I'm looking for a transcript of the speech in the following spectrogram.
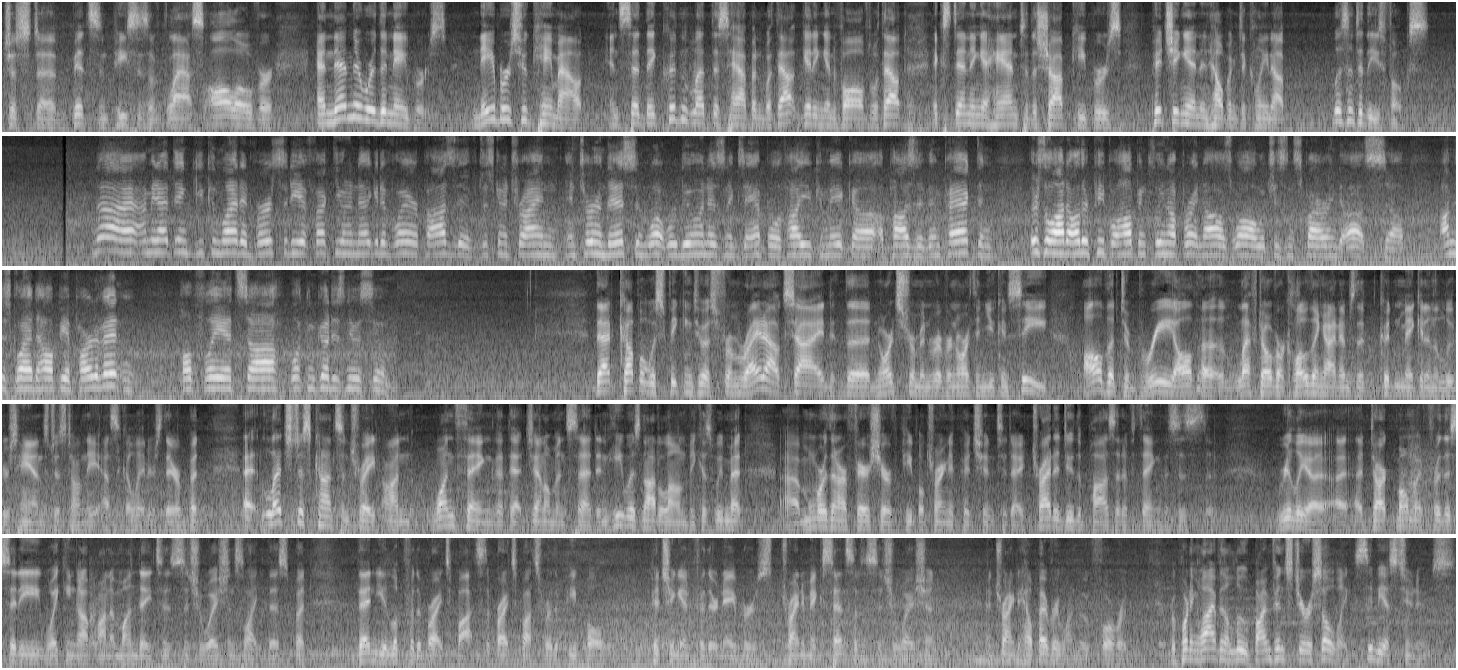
just uh, bits and pieces of glass all over. And then there were the neighbors. Neighbors who came out and said they couldn't let this happen without getting involved, without extending a hand to the shopkeepers, pitching in and helping to clean up. Listen to these folks. No, I mean, I think you can let adversity affect you in a negative way or positive. Just going to try and, and, turn this and what we're doing as an example of how you can make a, a, positive impact. And there's a lot of other people helping clean up right now as well, which is inspiring to us. So I'm just glad to help be a part of it, and hopefully it's uh, looking good as new soon. That couple was speaking to us from right outside the Nordstrom in River North, and you can see all the debris, all the leftover clothing items that couldn't make it in the looters' hands just on the escalators there. But uh, let's just concentrate on one thing that that gentleman said, and he was not alone because we met uh, more than our fair share of people trying to pitch in today. Try to do the positive thing. This is really a, a, dark moment for the city, waking up on a Monday to situations like this. But then you look for the bright spots. The bright spots where the people pitching in for their neighbors, trying to make sense of the situation, and trying to help everyone move forward. Reporting live in the loop, I'm Vince Gerasole, CBS 2 News.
